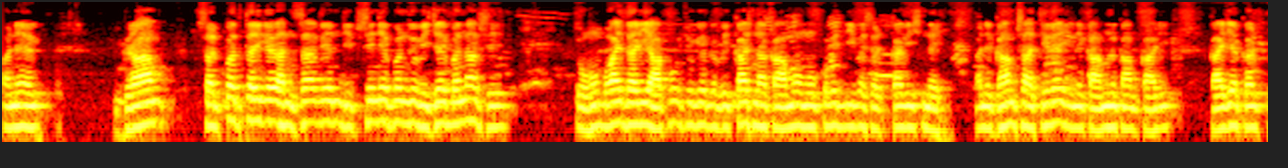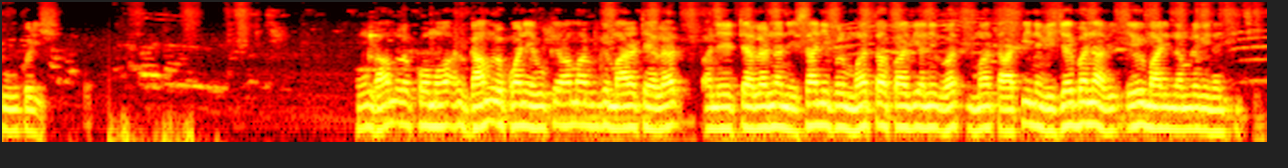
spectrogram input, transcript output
અને ગ્રામ સરપંચ તરીકે હંસાબેન દીપસિંહને પણ જો વિજય બનાવશે તો હું બાયદારી આપું છું કે વિકાસના કામો હું કોઈ દિવસ અટકાવીશ નહીં અને ગામ સાથે રહીને કામનું કામ કાર્ય કરતું કરીશ. હું ગામ લોકોમાં, ગામ લોકોને એવું કહેવા માગું કે મારા ટેલર અને ટેલરના નિશાની પર મત અપાવી અને મત આપીને વિજય બનાવી એવી મારી નમ્ર વિનંતી છે.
